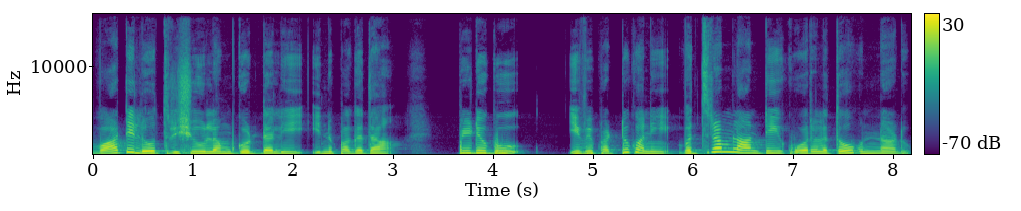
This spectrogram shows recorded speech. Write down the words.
వాటిలో త్రిశూలం గొడ్డలి ఇనుపగద పిడుగు ఇవి పట్టుకొని వజ్రం లాంటి కూరలతో ఉన్నాడు.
